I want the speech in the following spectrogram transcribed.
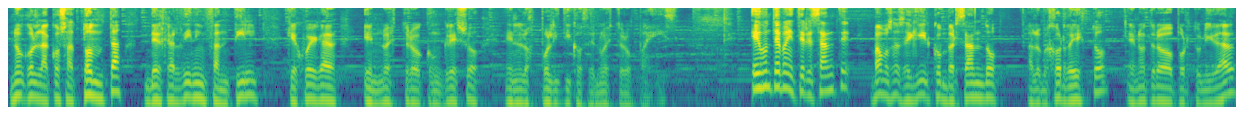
no con la cosa tonta del jardín infantil que juega en nuestro Congreso, en los políticos de nuestro país. Es un tema interesante, vamos a seguir conversando a lo mejor de esto en otra oportunidad,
